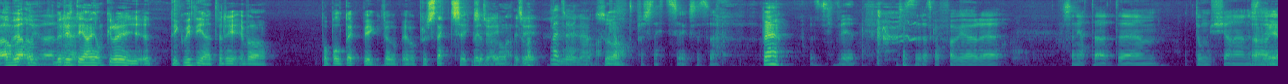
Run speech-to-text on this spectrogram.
pawb i wisgo headset. Fy rydw i ail greu y digwyddiad efo pobl debyg efo, efo prosthetics. Fedri, fedri. Fedri. So- God, prosthetics, eto. Be? Fyd. Just yr atgoffa fi o'r uh, syniadad um, dwnsio na nes Ah, i ie.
